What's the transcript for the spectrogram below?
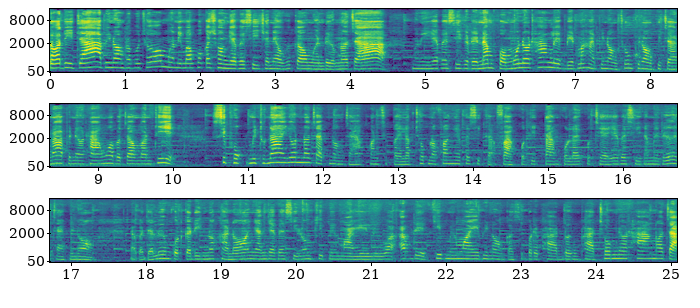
สวัสดีจ้าพี่น้องท่านผู้ชมมื่อนี้มาพบกับช่องยายไปซีชาแนลคือเก่าเหมือนเดิมเนาะจ้ามื่อนี้ยายไปซีก็ได้นำข้อมูลแนวทางเลขเด็ดมาให้พี่น้องชมพี่น้องพิจารณาเป็นแนวทางงวดประจำวันที่ 16 มิถุนายนเนาะจ้าพี่น้องจ้าก่อนสิไปรับชมรับฟังยายไปซีก็ฝากกดติดตามกดไลค์กดแชร์ยายไปซีนำเด้อจ้าพี่น้องแล้วก็จะลืมกดกระดิ่งเนาะค่ะเนาะยันยายไปซีลงคลิปใหม่ๆหรือว่าอัปเดตคลิปใหม่ๆพี่น้องก็สิบริพลาดเบิ่งผานชมแนวทางเนาะจ้า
